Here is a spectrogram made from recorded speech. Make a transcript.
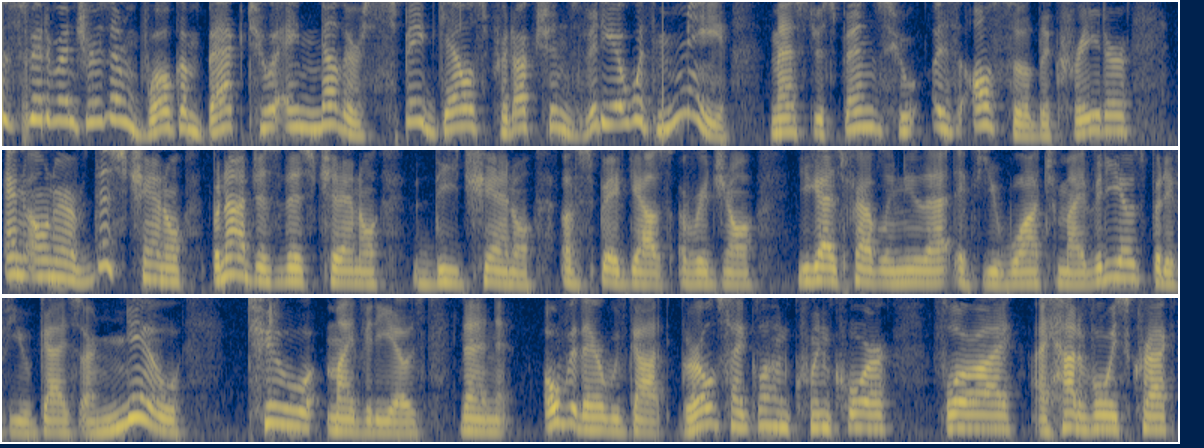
Hello Spade Adventurers and welcome back to another Spade Galz Productions video with me, Master Spins, who is also the creator and owner of this channel, but not just this channel, the channel of Spade Galz Original. You guys probably knew that if you watch my videos, but if you guys are new to my videos, then over there we've got Girl Cyclone, Quincore, Floreye, I had a voice crack.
